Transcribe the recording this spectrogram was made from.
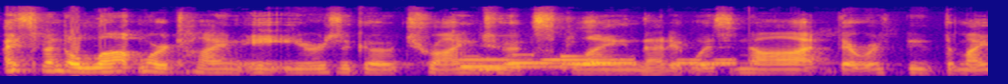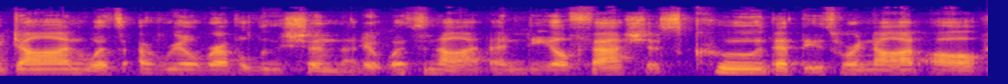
I spent a lot more time eight years ago trying to explain that it was not, there was the Maidan was a real revolution, that it was not a neo fascist coup, that these were not all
